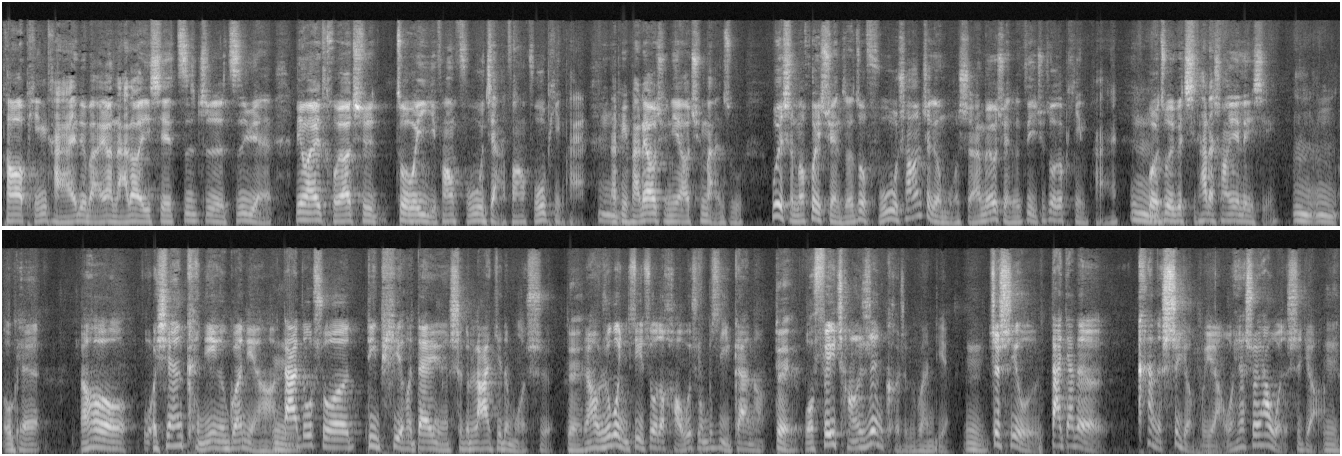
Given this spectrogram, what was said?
讨好平台，对吧？要拿到一些资质资源，另外一头要去作为乙方服务甲方，服务品牌。那品牌的要求你也要去满足。为什么会选择做服务商这个模式，而没有选择自己去做个品牌，或者做一个其他的商业类型？嗯嗯，OK。然后我先肯定一个观点啊，大家都说 DP 和代运营是个垃圾的模式。对然后如果你自己做得好，为什么不自己干呢？对我非常认可这个观点。嗯这是有大家的看的视角不一样。我先说一下我的视角啊，嗯，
